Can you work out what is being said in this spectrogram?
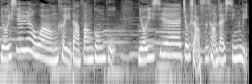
有一些愿望可以大方公布，有一些就想私藏在心里。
